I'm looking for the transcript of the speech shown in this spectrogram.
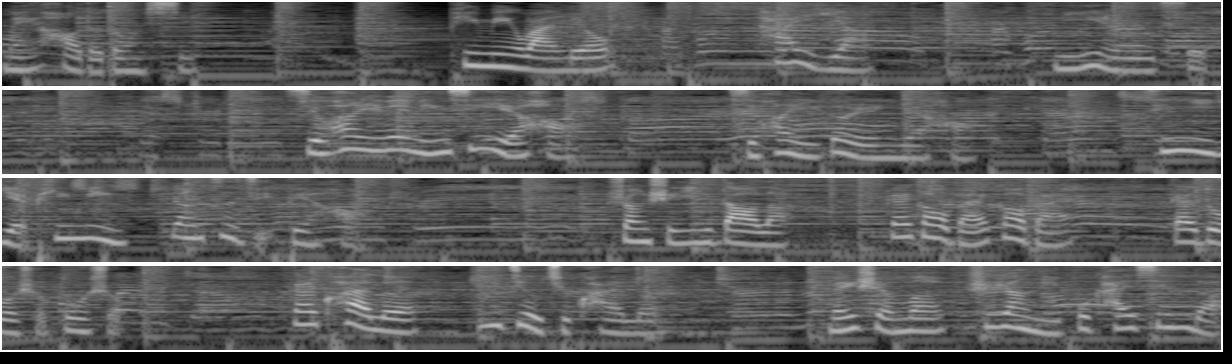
美好的东西，拼命挽留他一样，你也如此。喜欢一位明星也好，喜欢一个人也好，请你也拼命让自己变好。双十一到了，该告白告白，该剁手剁手，该快乐依旧去快乐，没什么是让你不开心的。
